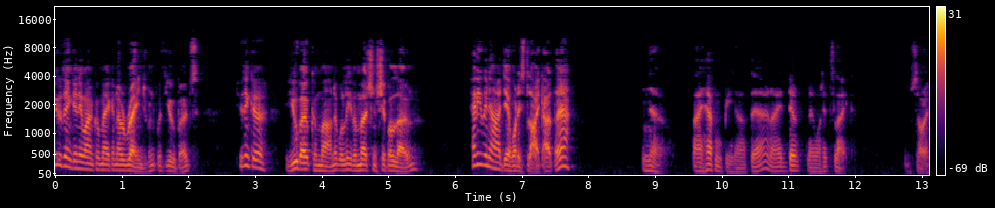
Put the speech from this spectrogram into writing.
Do you think anyone could make an arrangement with U-boats? Do you think a U-boat commander will leave a merchant ship alone? Have you any idea what it's like out there? No, I haven't been out there, and I don't know what it's like. I'm sorry.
